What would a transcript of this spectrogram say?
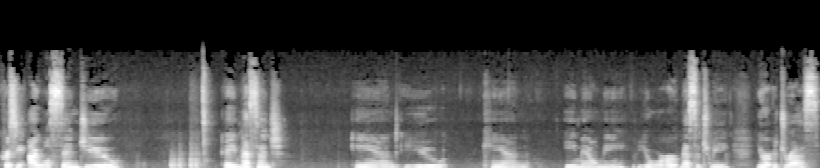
Christy, I will send you a message and you can email me your or message me your address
